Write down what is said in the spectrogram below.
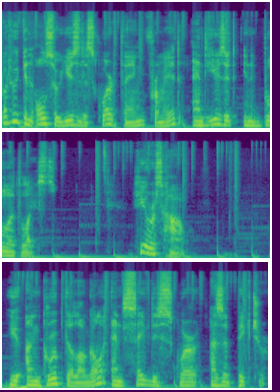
But we can also use the square thing from it and use it in bullet lists. Here's how. You ungroup the logo and save this square as a picture.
